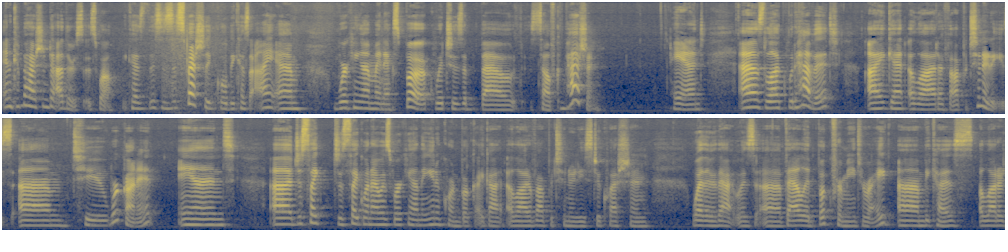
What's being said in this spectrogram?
and compassion to others as well, because this is especially cool because I am working on my next book, which is about self-compassion. And as luck would have it, I get a lot of opportunities um, to work on it. And uh, just like just like when I was working on the unicorn book, I got a lot of opportunities to question whether that was a valid book for me to write um, because a lot of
